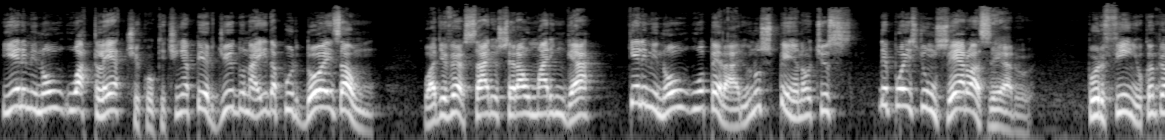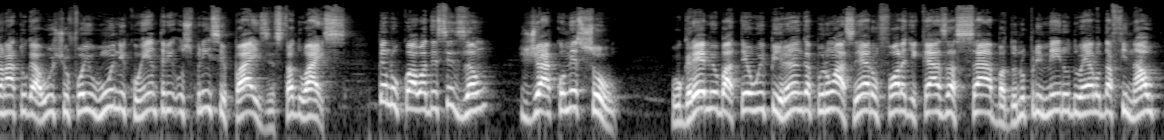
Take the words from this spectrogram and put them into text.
e eliminou o Atlético, que tinha perdido na ida por 2 a 1. O adversário será o Maringá, que eliminou o Operário nos pênaltis depois de um 0 a 0. Por fim, o Campeonato Gaúcho foi o único entre os principais estaduais, pelo qual a decisão já começou. O Grêmio bateu o Ipiranga por 1 a 0 fora de casa sábado no primeiro duelo da final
